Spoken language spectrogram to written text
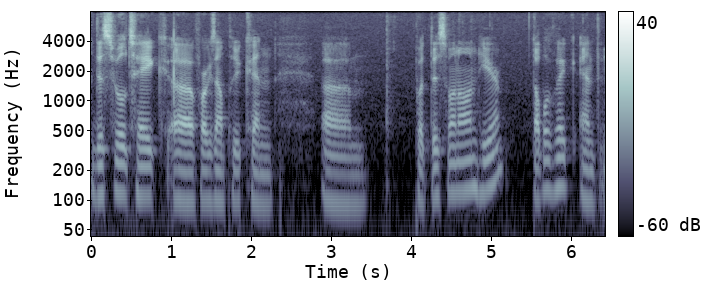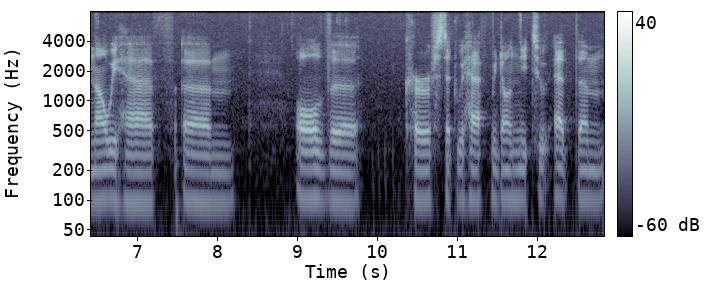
This will take, uh, for example, you can um, put this one on here, double click, and now we have um, all the curves that we have. We don't need to add them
